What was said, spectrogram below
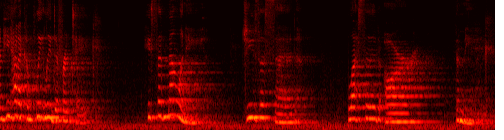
And he had a completely different take. He said, Melanie, Jesus said, Blessed are the meek.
